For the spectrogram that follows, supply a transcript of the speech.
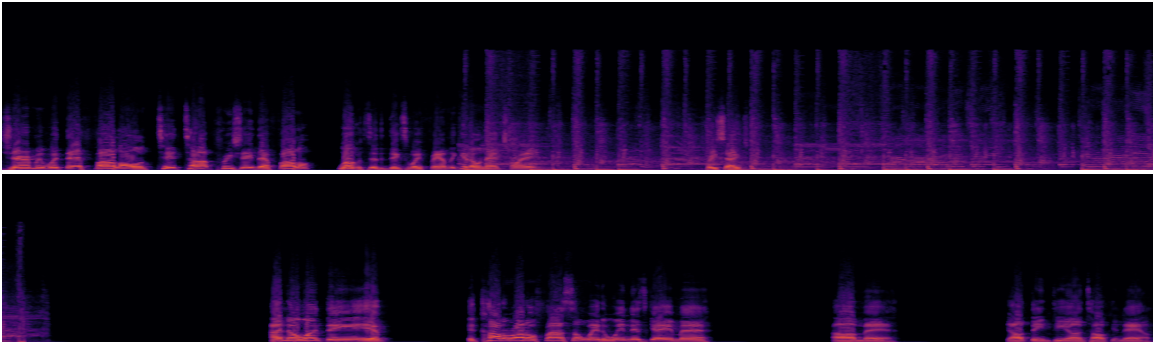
Jeremy with that follow on TikTok. Appreciate that follow. Welcome to the Dixon Way family. Get on that train. Appreciate you. I know one thing: if if Colorado finds some way to win this game, man, oh man, y'all think Deion talking now?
